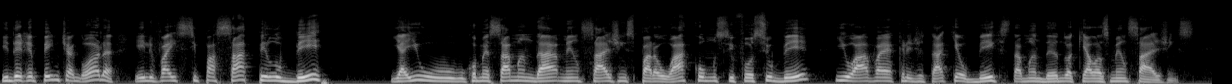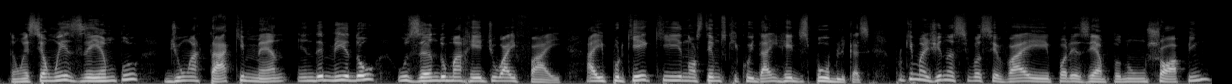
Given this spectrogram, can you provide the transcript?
E de repente, agora ele vai se passar pelo B e aí o começar a mandar mensagens para o A como se fosse o B e o A vai acreditar que é o B que está mandando aquelas mensagens. Então esse é um exemplo de um ataque man in the middle usando uma rede Wi-Fi. Aí por que, que nós temos que cuidar em redes públicas? Porque imagina se você vai, por exemplo, num shopping,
